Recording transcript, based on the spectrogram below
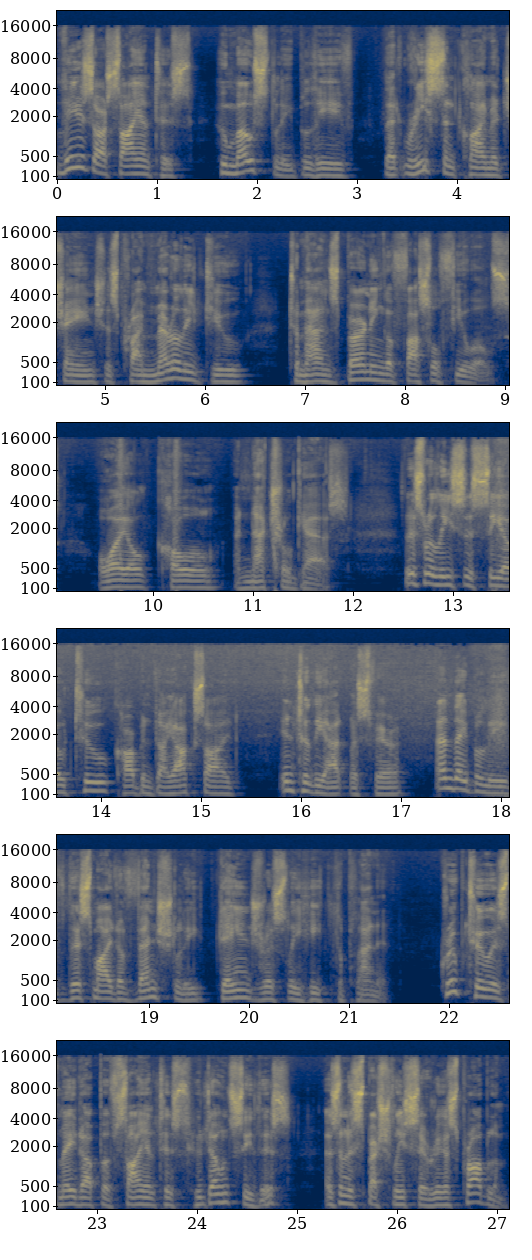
These are scientists who mostly believe that recent climate change is primarily due to man's burning of fossil fuels, oil, coal, and natural gas. This releases CO2, carbon dioxide, into the atmosphere and they believe this might eventually dangerously heat the planet. Group 2 is made up of scientists who don't see this as an especially serious problem.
